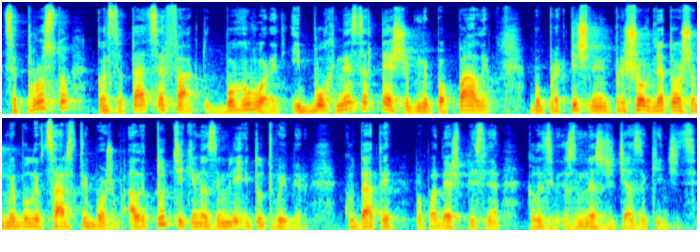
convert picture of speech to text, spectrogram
Це просто констатація факту. Бог говорить, і Бог не за те, щоб ми попали, бо практично він прийшов для того, щоб ми були в царстві Божому. Але тут тільки на землі, і тут вибір, куди ти попадеш після, коли земне життя закінчиться.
